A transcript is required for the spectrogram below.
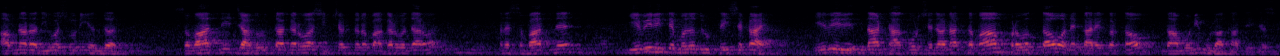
આવનારા દિવસોની અંદર સમાજની જાગૃતતા કરવા, શિક્ષણ તરફ આગળ વધારવા અને સમાજને કેવી રીતે મદદરૂપ થઈ શકાય એવી રીતના ઠાકોર સેનાના તમામ પ્રવક્તાઓ અને કાર્યકર્તાઓ ગામોની મુલાકાતે જશે.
